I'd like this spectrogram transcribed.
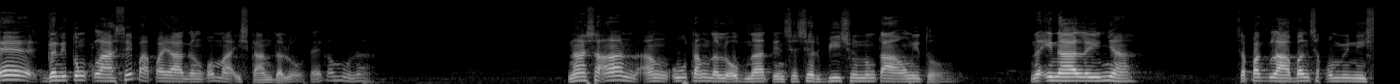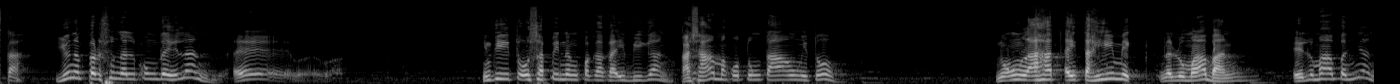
Eh, ganitong klase, papayagan ko, maiskandalo. Teka muna. Nasaan ang utang na loob natin sa serbisyo ng taong ito na inalay niya sa paglaban sa komunista? Yun ang personal kong dahilan. Eh, hindi ito usapin ng pagkakaibigan. Kasama ko tong taong ito. Noong lahat ay tahimik na lumaban, eh lumaban yan.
